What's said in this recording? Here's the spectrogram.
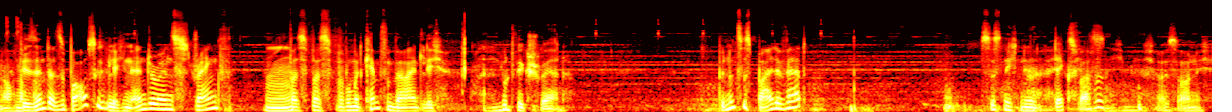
Noch Wir sind da super ausgeglichen. Endurance, Strength. Mhm. Was, was, womit kämpfen wir eigentlich? Ludwig Schwert. Benutzt es beide Wert? Ist das nicht eine Nein, ich Deckswaffe? mehr. Ich weiß auch nicht.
